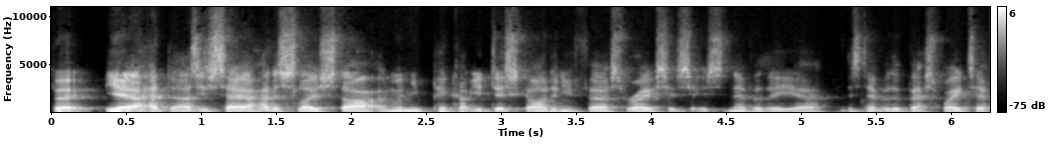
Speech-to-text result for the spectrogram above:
but yeah, I had, as you say, I had a slow start, and when you pick up your discard in your first race, it's it's never the uh, it's never the best way to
